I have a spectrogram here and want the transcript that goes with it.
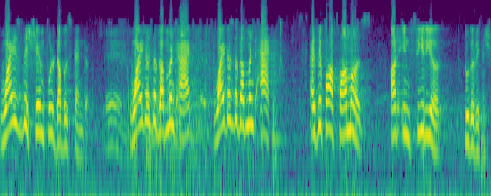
Why is this shameful double standard? Why does the government act? Why does the government act as if our farmers are inferior to the rich?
